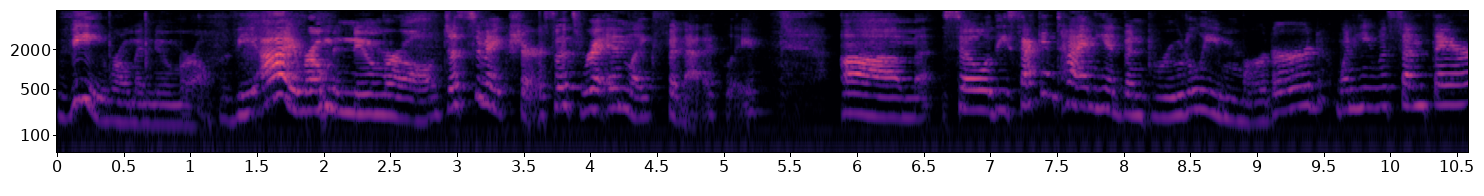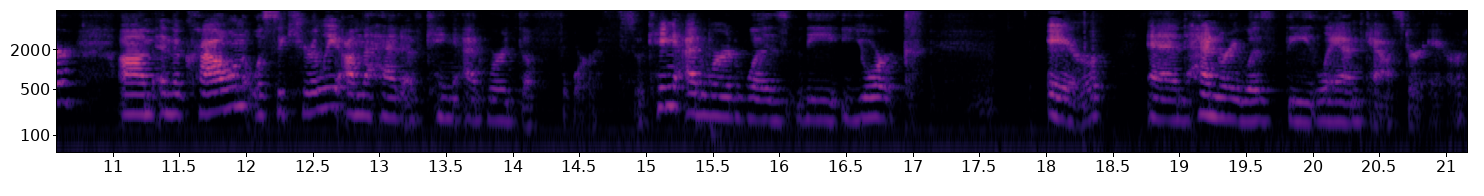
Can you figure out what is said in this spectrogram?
V Roman numeral, VI Roman numeral, just to make sure. So it's written like phonetically. Um, so the second time he had been brutally murdered when he was sent there, um, and the crown was securely on the head of King Edward Fourth. So King Edward was the York heir, and Henry was the Lancaster heir.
